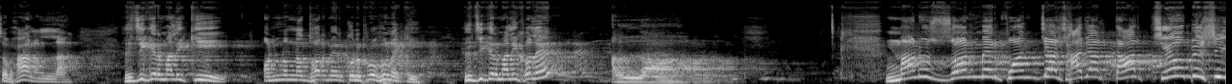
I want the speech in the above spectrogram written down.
সোভান আল্লাহ রিজিকের মালিক কি? অন্যান্য ধর্মের কোনো প্রভু নাকি? রিজিকের মালিক হলে আল্লাহ। মানুষ জন্মের পঞ্চাশ হাজার, তার চেয়েও বেশি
